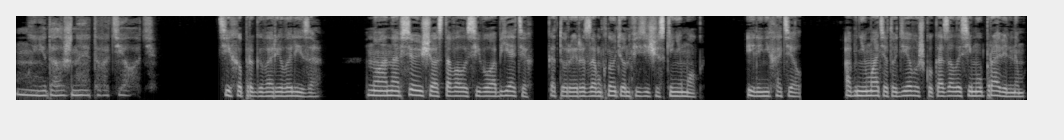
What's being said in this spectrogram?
«Мы не должны этого делать», тихо проговорила Лиза. Но она все еще оставалась в его объятиях, которые разомкнуть он физически не мог. Или не хотел. Обнимать эту девушку казалось ему правильным,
